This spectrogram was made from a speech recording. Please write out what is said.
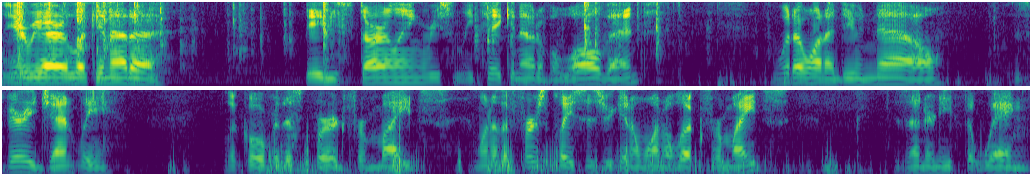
Here we are looking at a baby starling recently taken out of a wall vent. What I want to do now is very gently look over this bird for mites. One of the first places you're going to want to look for mites is underneath the wing.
